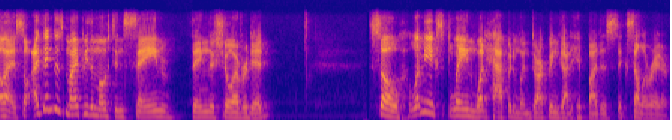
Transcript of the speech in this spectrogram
Okay, so I think this might be the most insane thing the show ever did. So let me explain what happened when Darkwing got hit by this accelerator.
